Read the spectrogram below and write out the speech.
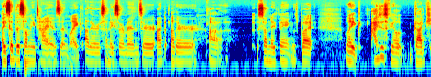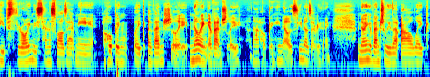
i said this so many times in like other sunday sermons or other uh Sunday things, but like I just feel God keeps throwing these tennis balls at me, hoping like eventually, knowing eventually, not hoping, he knows, he knows everything, knowing eventually that I'll like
